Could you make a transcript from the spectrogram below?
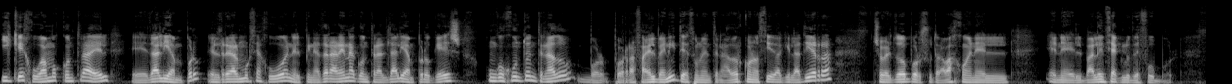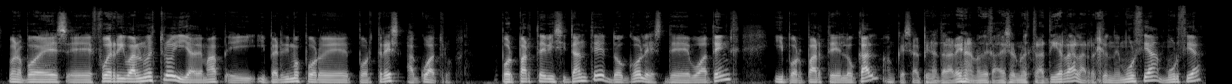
y que jugamos contra el eh, Dalian Pro. El Real Murcia jugó en el Pinatar Arena contra el Dalian Pro, que es un conjunto entrenado por, Rafael Benítez, un entrenador conocido aquí en la tierra, sobre todo por su trabajo en el, en el Valencia Club de Fútbol. Bueno, pues eh, fue rival nuestro y además y, perdimos por, por 3 a 4 por parte visitante, dos goles de Boateng y por parte local, aunque sea el Pinatar Arena, no deja de ser nuestra tierra, la región de Murcia, Murcia,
